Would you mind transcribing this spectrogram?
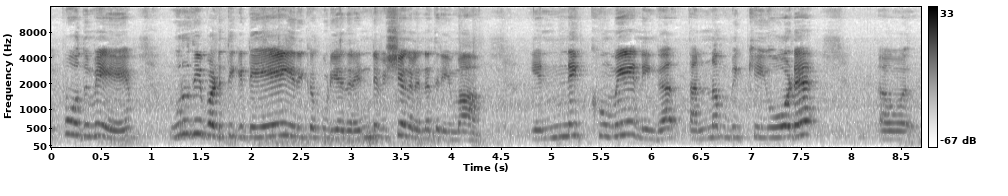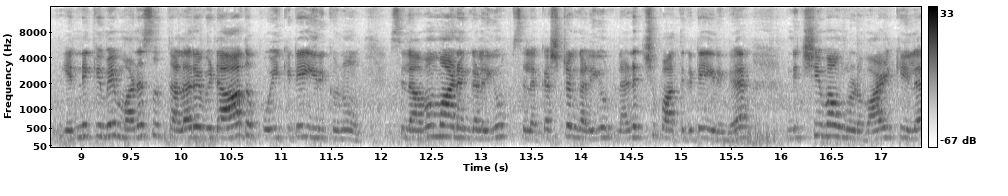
எப்போதுமே உறுதிப்படுத்திக்கிட்டே இருக்கக்கூடிய அந்த ரெண்டு விஷயங்கள் என்ன தெரியுமா? என்னைக்குமே நீங்க தன்னம்பிக்கையோட என்றைக்குமே மனசு தளர விடாத போய்க்கிட்டே இருக்கணும். சில அவமானங்களையும் சில கஷ்டங்களையும் நினச்சி பார்த்துக்கிட்டே இருங்க. நிச்சயமாக உங்களோட வாழ்க்கையில்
